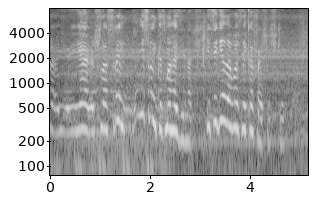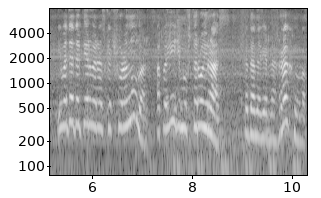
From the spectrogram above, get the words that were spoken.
Я шла с рынка, не с рынка, с магазина, и сидела возле кафешечки. И вот это первый раз как шуранула, а по-видимому второй раз, когда, наверное, грахнула,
